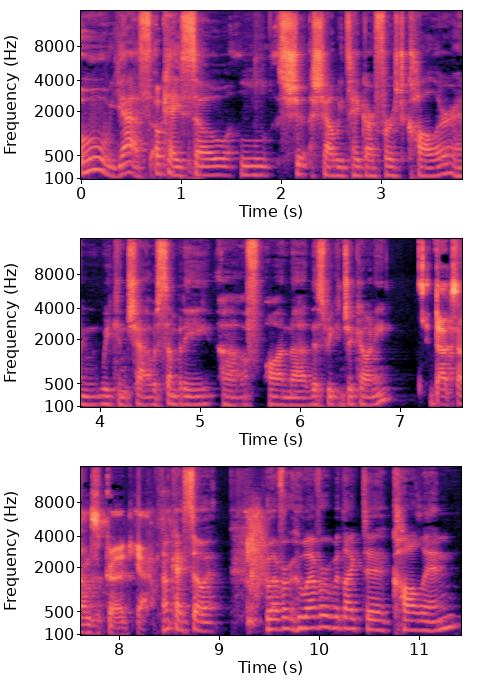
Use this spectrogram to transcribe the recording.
Oh, yes. Okay, so sh- shall we take our first caller and we can chat with somebody uh, on uh, This Week in Ciccone? That sounds good. Yeah. Okay, so whoever whoever would like to call in,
